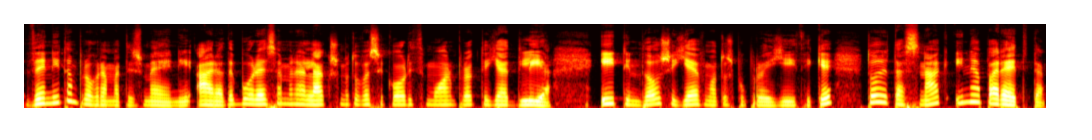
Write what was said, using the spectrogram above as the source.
δεν ήταν προγραμματισμένη, άρα δεν μπορέσαμε να αλλάξουμε το βασικό ρυθμό αν πρόκειται για αντλία ή την δόση γεύματος που προηγήθηκε, τότε τα σνακ είναι απαραίτητα.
